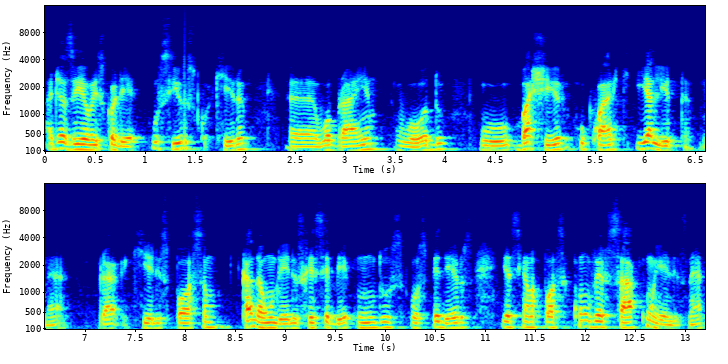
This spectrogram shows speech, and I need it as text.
A Jazia vai escolher o Cisco, a Kira, uh, o O'Brien, o Odo, o Bashir, o Quark e a Lita, né? para que eles possam, cada um deles, receber um dos hospedeiros e assim ela possa conversar com eles. Né?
